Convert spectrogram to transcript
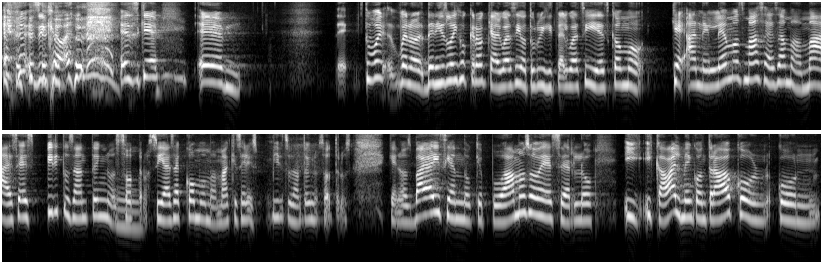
es que, em, eh, bueno, Denise lo dijo creo que algo así, o tú lo dijiste algo así, es como que anhelemos más a esa mamá, a ese Espíritu Santo en nosotros, mm. a esa como mamá que es el Espíritu Santo en nosotros, que nos vaya diciendo que podamos obedecerlo. Y, y cabal, me he encontrado con, con,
